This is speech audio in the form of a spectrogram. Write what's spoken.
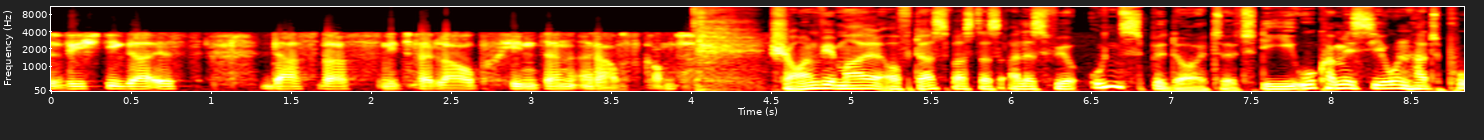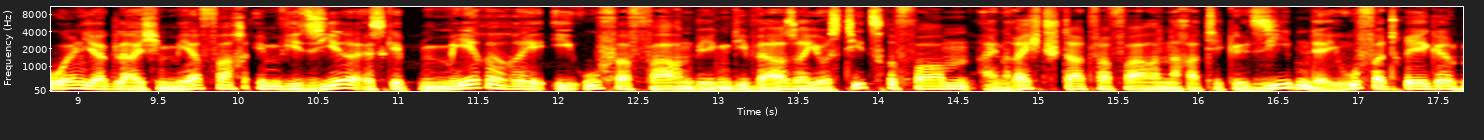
Wichtiger ist das, was mit Verlaub hinten rauskommt. Schauen wir mal auf das, was das alles für uns bedeutet. Die EU-Kommission hat Polen ja gleich mehrfach im Visier. Es gibt mehrere EU-Verfahren wegen diverser Justizreformen, ein Rechtsstaatverfahren nach Artikel 7 der EU-Verträge,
